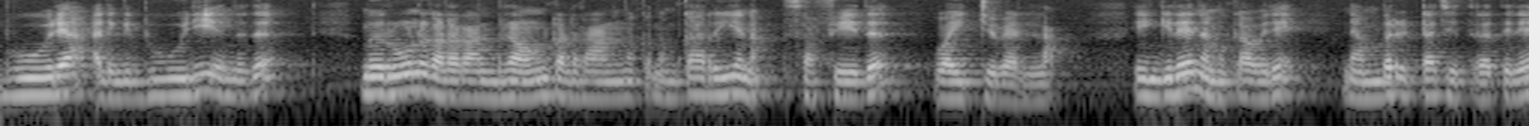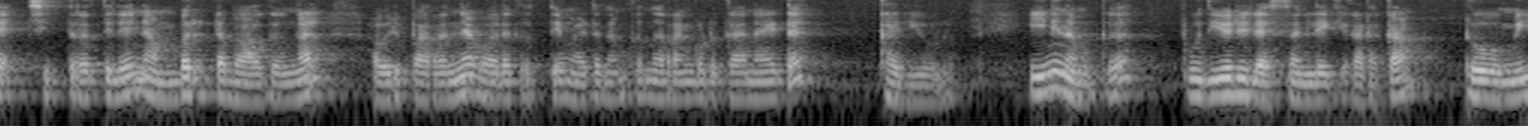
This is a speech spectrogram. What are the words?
ഭൂര അല്ലെങ്കിൽ ഭൂരി എന്നത് മെറൂൺ കളറാണ് ബ്രൗൺ കളറാണെന്നൊക്കെ നമുക്ക് അറിയണം. സഫേദ് വൈറ്റ് വെള്ള. എങ്കിലേ നമുക്ക് അവർ നമ്പർ ഇട്ട ചിത്രത്തിലെ ചിത്രത്തിലെ നമ്പർ ഇട്ട ഭാഗങ്ങൾ അവർ പറഞ്ഞ പോലെ കൃത്യമായിട്ട് നമുക്ക് നിറം കൊടുക്കാനായിട്ട് കഴിയുള്ളൂ. ഇനി നമുക്ക് പുതിയൊരു ലെസണിലേക്ക് കടക്കാം. ടോമി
